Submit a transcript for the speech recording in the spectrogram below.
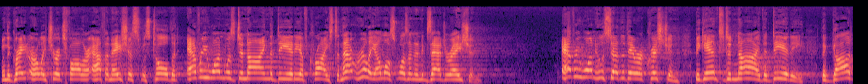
When the great early church father Athanasius was told that everyone was denying the deity of Christ, and that really almost wasn't an exaggeration. Everyone who said that they were a Christian began to deny the deity, the God,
